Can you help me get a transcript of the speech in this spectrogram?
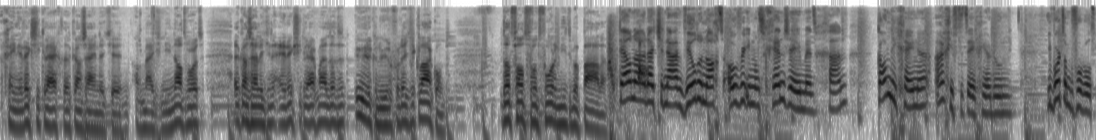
geen erectie krijgt. Het kan zijn dat je als meisje niet nat wordt. Het kan zijn dat je een erectie krijgt, maar dat het uren kan duren voordat je klaarkomt. Dat valt van tevoren niet te bepalen. Stel nou dat je na een wilde nacht over iemands grenzen heen bent gegaan, kan diegene aangifte tegen jou doen. Je wordt dan bijvoorbeeld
